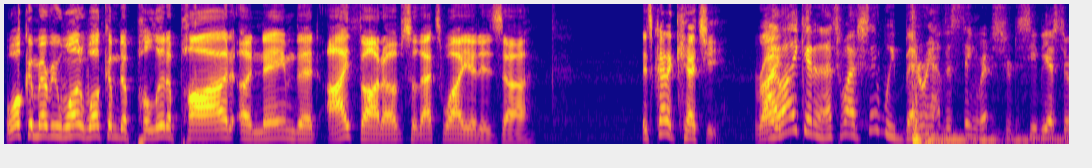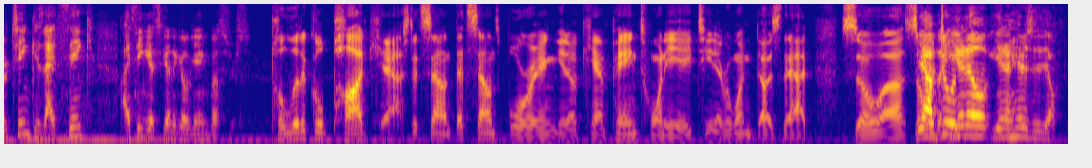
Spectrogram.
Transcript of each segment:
Welcome, everyone. Welcome to Politipod, a name that I thought of, so that's why it is. Uh, it's kind of catchy, right? I like it, and that's why I've said we better have this thing registered to CBS 13 because I think I think it's going to go gangbusters. Political podcast. It sound that sounds boring. You know, campaign 2018. Everyone does that. So, uh, so yeah, we're but doing. you know, you know, here's the deal.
